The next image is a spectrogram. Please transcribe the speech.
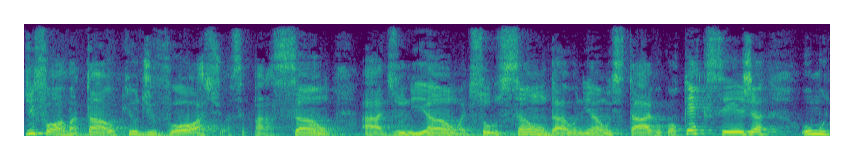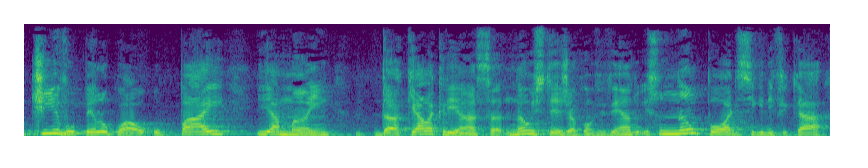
de forma tal que o divórcio, a separação, a desunião, a dissolução da união estável, qualquer que seja o motivo pelo qual o pai e a mãe daquela criança não estejam convivendo, isso não pode significar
